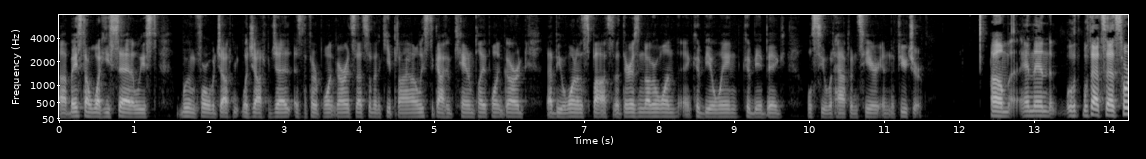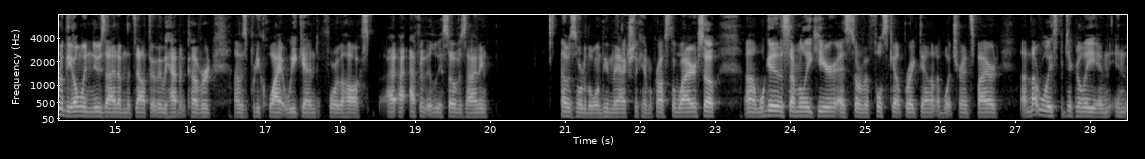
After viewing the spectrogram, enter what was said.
uh, based on what he said, at least moving forward with Josh, with Josh Magette as the third point guard. So that's something to keep an eye on. At least the guy who can play point guard. That'd be one of the spots. But there is another one. It could be a wing, could be a big. We'll see what happens here in the future. Um, and then, with, with, that said, sort of the only news item that's out there that we haven't covered uh, was a pretty quiet weekend for the Hawks after the Ilyasova signing that was sort of the one thing that actually came across the wire. So um, we'll get into the summer league here as sort of a full scale breakdown of what transpired. Um, not released particularly in, in,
